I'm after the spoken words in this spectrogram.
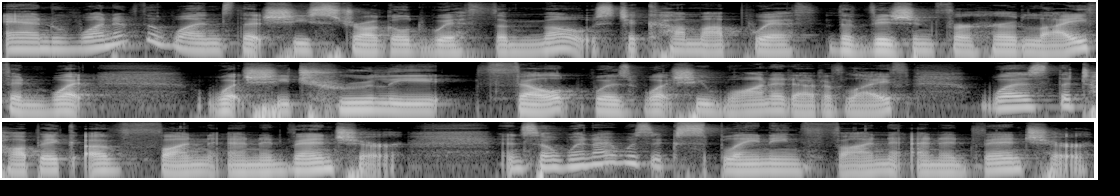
And one of the ones that she struggled with the most to come up with the vision for her life and what what she truly felt was what she wanted out of life was the topic of fun and adventure. And so when I was explaining fun and adventure,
